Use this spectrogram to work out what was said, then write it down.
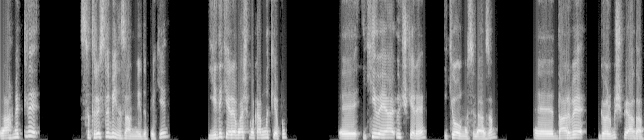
rahmetli stresli bir insan mıydı peki? 7 kere başbakanlık yapıp e, iki veya üç kere iki olması lazım e, darbe görmüş bir adam.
